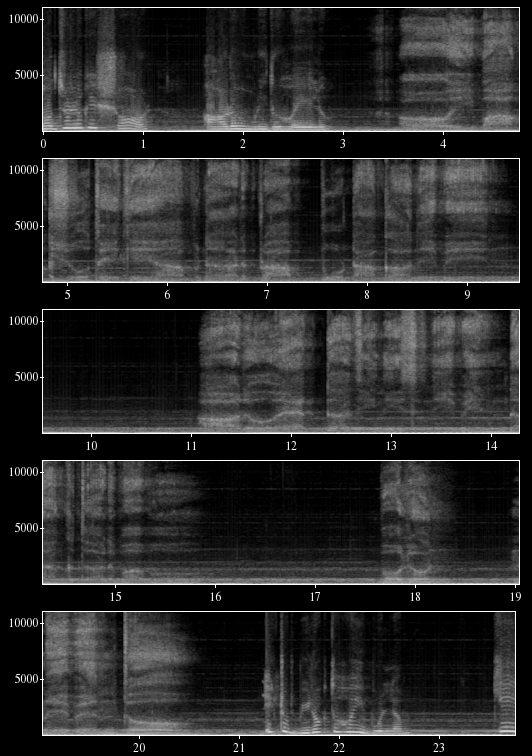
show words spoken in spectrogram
ভদ্রলোকের স্বর আরও মৃদু হয়ে এলো। ওই বাক্স থেকে আপনার প্রাপ্য টাকা নেবেন। আরও একটা জিনিস নেবেন ডাক্তার বাবু বলুন নেবেন তো। একটু বিরক্ত হয়েই বললাম কি?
